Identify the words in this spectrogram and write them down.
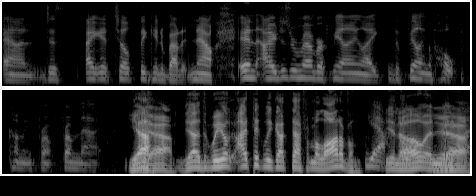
and just I get chills thinking about it now. And I just remember feeling like the feeling of hope coming from from that. Yeah, Yeah. yeah. We, I think we got that from a lot of them. Yeah. you know, and Yeah.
